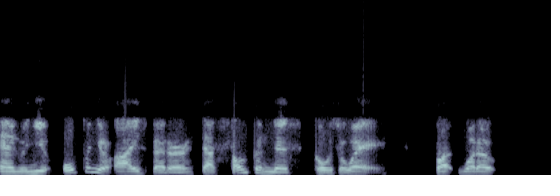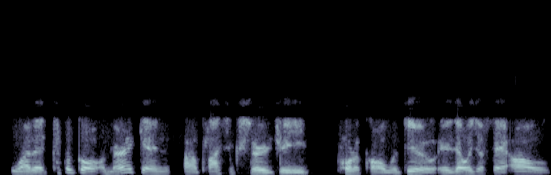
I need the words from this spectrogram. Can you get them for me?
And when you open your eyes better, that sunkenness goes away. But what a what a typical American uh, plastic surgery protocol would do is they would just say, "Oh,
